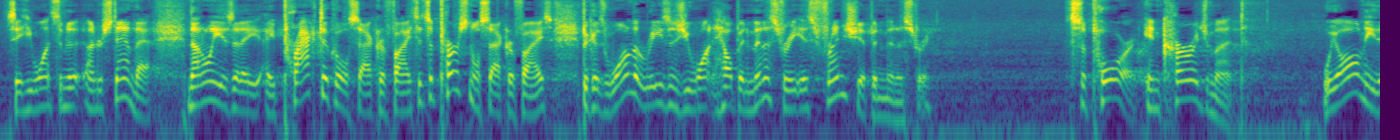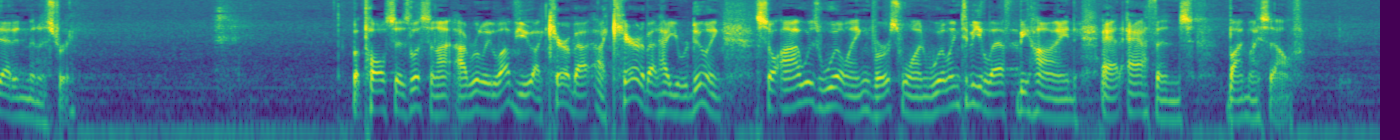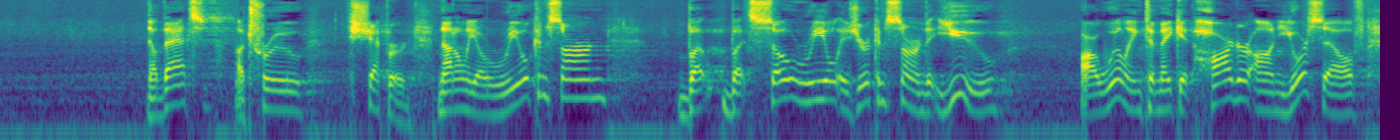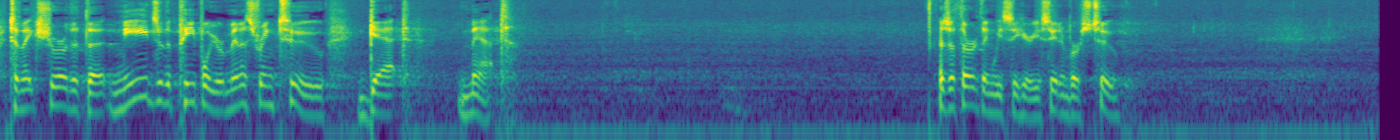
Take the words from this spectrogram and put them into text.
See, he wants them to understand that. Not only is it a, a practical sacrifice, it's a personal sacrifice because one of the reasons you want help in ministry is friendship in ministry. Support, encouragement. We all need that in ministry. But Paul says, listen, I, I, really love you. I care about I cared about how you were doing. So I was willing, verse 1, willing to be left behind at Athens by myself. Now that's a true shepherd. Not only a real concern, but but so real is your concern that you are willing to make it harder on yourself to make sure that the needs of the people you're ministering to get met. There's a third thing we see here. You see it in verse 2.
